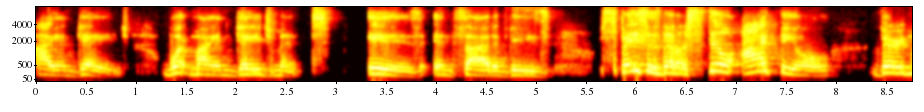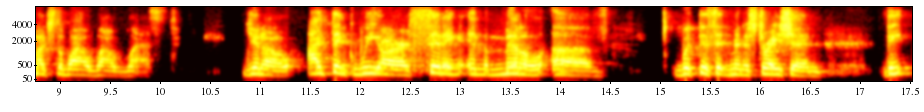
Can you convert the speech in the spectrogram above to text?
I engage, what my engagement is inside of these spaces that are still, I feel, very much the wild, wild west. You know, I think we are sitting in the middle of, with this administration, the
